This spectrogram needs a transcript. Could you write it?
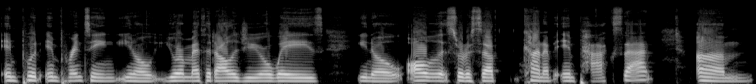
input imprinting you know your methodology your ways you know all of that sort of stuff kind of impacts that. Um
